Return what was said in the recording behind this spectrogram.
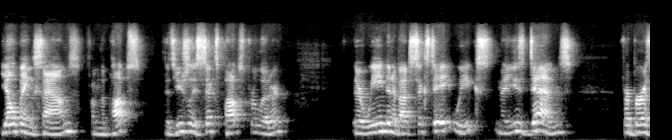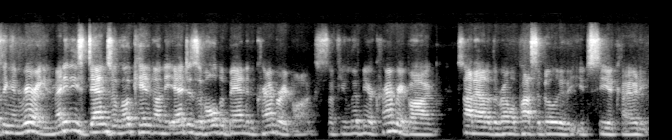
yelping sounds from the pups. It's usually six pups per litter. They're weaned in about six to eight weeks. And they use dens for birthing and rearing. And many of these dens are located on the edges of old abandoned cranberry bogs. So if you live near a cranberry bog, it's not out of the realm of possibility that you'd see a coyote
